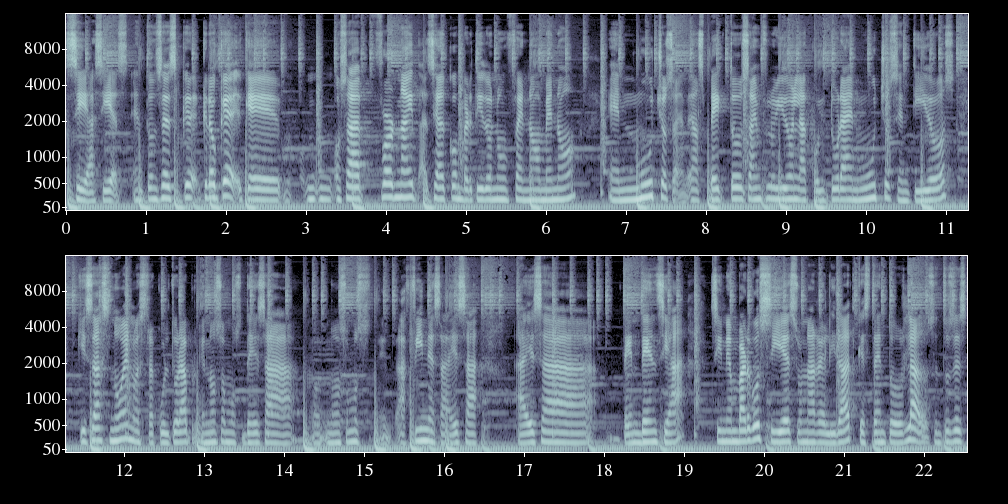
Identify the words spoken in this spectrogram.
Sí, así es. Entonces creo que, que, o sea, Fortnite se ha convertido en un fenómeno en muchos aspectos, ha influido en la cultura en muchos sentidos, quizás no en nuestra cultura porque no somos de esa, no somos afines a esa, a esa tendencia, sin embargo sí es una realidad que está en todos lados, entonces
